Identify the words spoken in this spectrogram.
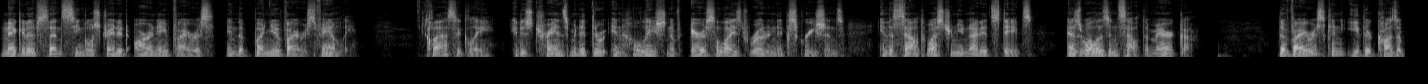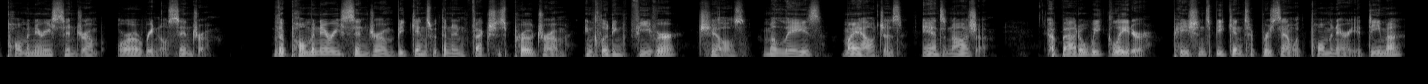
negative sense single stranded RNA virus in the Bunyavirus family. Classically, it is transmitted through inhalation of aerosolized rodent excretions in the southwestern United States as well as in South America. The virus can either cause a pulmonary syndrome or a renal syndrome. The pulmonary syndrome begins with an infectious prodrome, including fever, chills, malaise, myalgias, and nausea. About a week later, patients begin to present with pulmonary edema,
